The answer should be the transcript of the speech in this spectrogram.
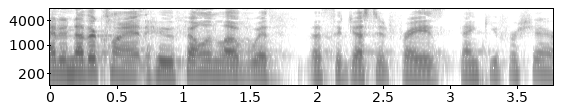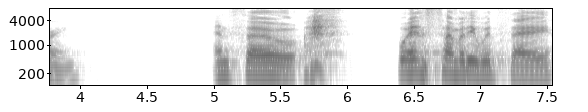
I had another client who fell in love with the suggested phrase, thank you for sharing. And so when somebody would say,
